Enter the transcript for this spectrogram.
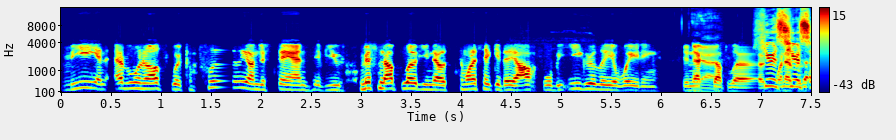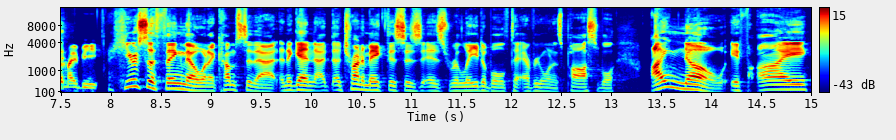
me and everyone else would completely understand if you miss an upload, you know, want to take a day off, we'll be eagerly awaiting your next yeah. upload, here's, whenever here's, that might be. Here's the thing, though, when it comes to that, and again, I, I'm trying to make this as, as relatable to everyone as possible. I know if I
